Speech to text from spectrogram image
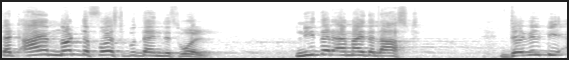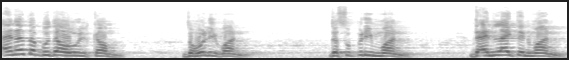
that I am not the first Buddha in this world, neither am I the last. There will be another Buddha who will come, the Holy One, the Supreme One, the Enlightened One,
